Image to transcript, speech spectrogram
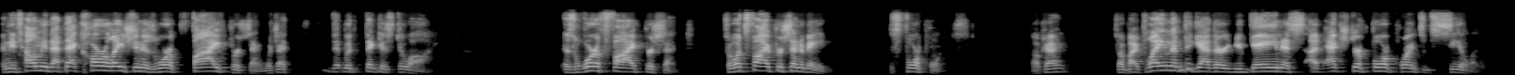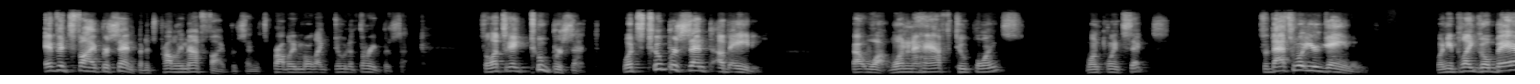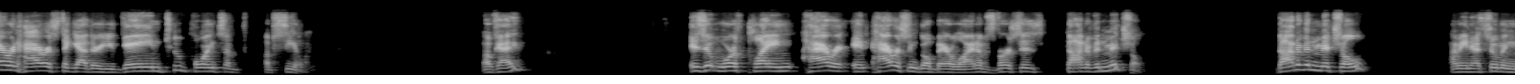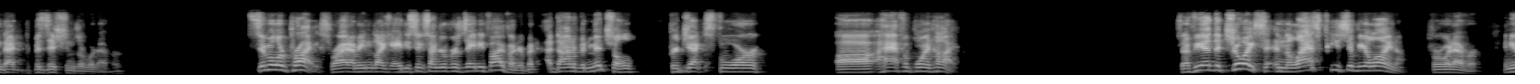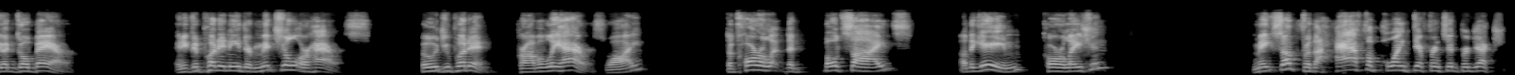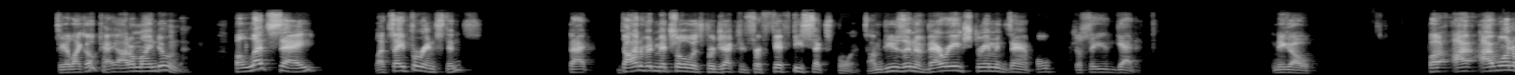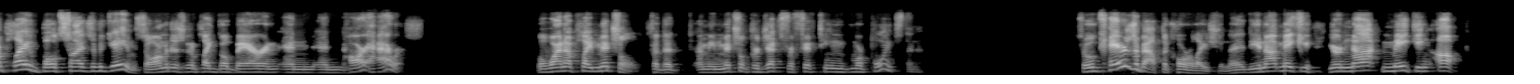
And you tell me that that correlation is worth 5%, which I th- would think is too high, is worth 5%. So what's 5% of 80? It's four points. Okay. So by playing them together, you gain a, an extra four points of ceiling. if it's 5%, but it's probably not 5%. It's probably more like 2 to 3%. So let's say 2%. What's 2% of 80? About what? One and a half, two points, 1.6. So that's what you're gaining. When you play Gobert and Harris together, you gain two points of, of ceiling. Okay. Is it worth playing Harris in Harrison Gobert lineups versus Donovan Mitchell? Donovan Mitchell, I mean, assuming that positions or whatever, similar price, right? I mean, like 8,600 versus 8,500, but Donovan Mitchell projects for uh, a half a point higher. So if you had the choice in the last piece of your lineup for whatever, and you had Gobert, and you could put in either Mitchell or Harris, who would you put in? Probably Harris. Why? The correlate, the both sides of the game correlation makes up for the half a point difference in projection. So you're like, okay, I don't mind doing that. But let's say, let's say, for instance, that Donovan Mitchell was projected for 56 points. I'm using a very extreme example just so you get it. And you go, but I, I want to play both sides of a game. So I'm just going to play Gobert and, and, and Harris. Well, why not play Mitchell for the? I mean, Mitchell projects for 15 more points than him. So who cares about the correlation? You're not making you're not making up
